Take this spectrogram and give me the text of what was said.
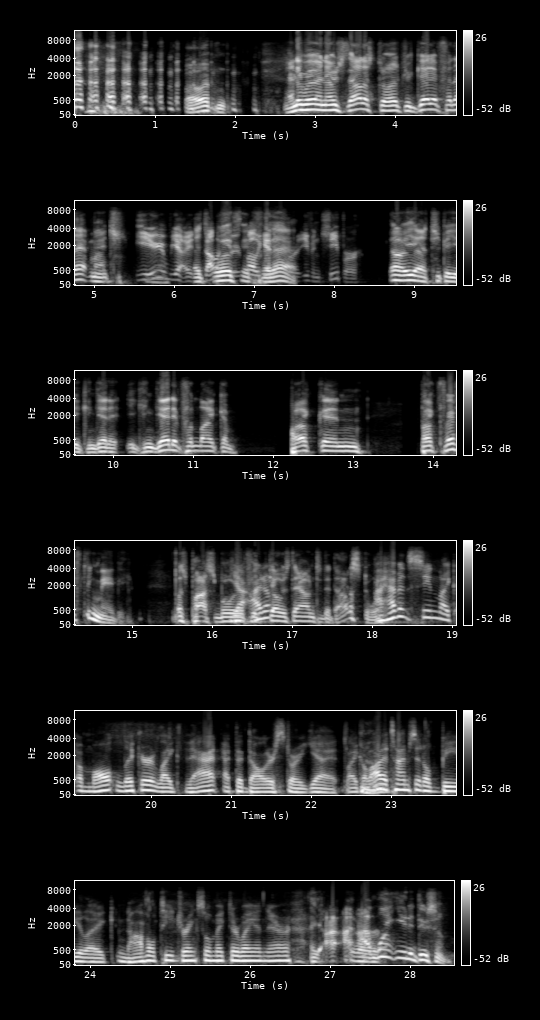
Well, anywhere in those dollar stores, you get it for that much. you, yeah, It's it's Dollar worth Store, it you probably for get that. it for even cheaper. Oh yeah, cheaper you can get it. You can get it for like a buck and buck fifty maybe. What's possible Yeah, if I it goes down to the dollar store? I haven't seen like a malt liquor like that at the dollar store yet. Like a lot of times it'll be like novelty drinks will make their way in there. I, I, I, I want you to do something.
